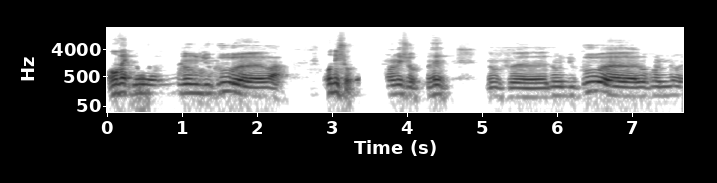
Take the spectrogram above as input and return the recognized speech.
on, va, Donc, donc, du coup, euh, on est chaud. on est chaud. donc, euh, donc, du coup, euh, donc, on-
